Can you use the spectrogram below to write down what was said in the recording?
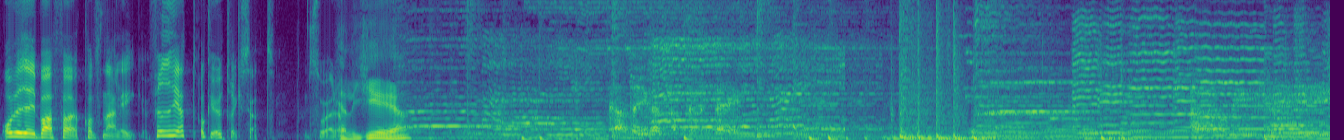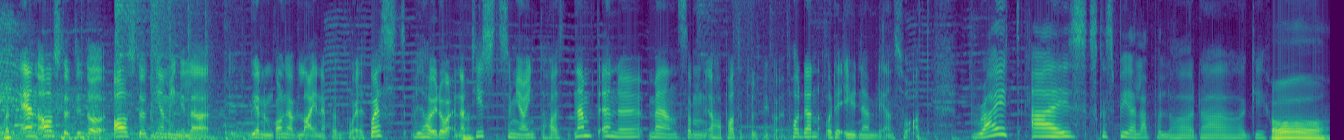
Och vi är bara för konstnärlig frihet och uttryckssätt. Så är det. Hell yeah. En avslutning, då, avslutning av min lilla genomgång av line-upen på Way West. Vi har ju då en artist som jag inte har nämnt ännu, men som jag har pratat väldigt mycket om i podden. Och det är ju nämligen så att Bright Eyes ska spela på lördag. Åh,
